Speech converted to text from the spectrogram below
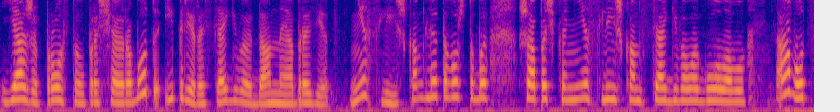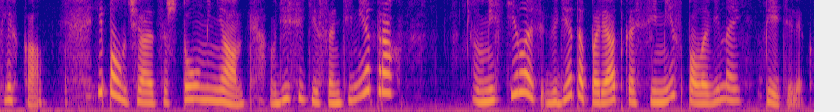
Я же просто упрощаю работу и прирастягиваю данный образец. Не слишком, для того, чтобы шапочка не слишком стягивала голову, а вот слегка. И получается, что у меня в 10 сантиметрах вместилось где-то порядка семи с половиной петелек.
